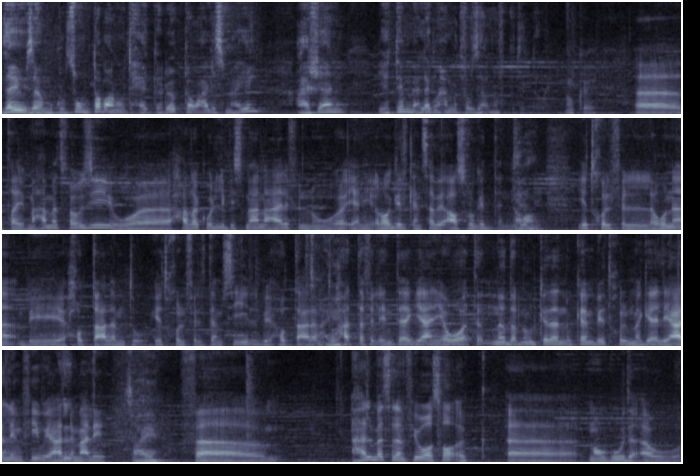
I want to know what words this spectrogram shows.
زيه زي أم كلثوم طبعا وتحية كاريوكا وعلي إسماعيل عشان يتم علاج محمد فوزي على نفقة الدولة. okay. آه طيب محمد فوزي وحضرتك واللي بيسمعنا عارف إنه يعني راجل كان سابق عصره جدا طبعاً. يعني يدخل في الغنى بيحط علامته يدخل في التمثيل بيحط علامته صحيح. حتى في الإنتاج يعني هو نقدر نقول كده إنه كان بيدخل المجال يعلم فيه ويعلم عليه صحيح ف هل مثلا في وثائق آه، موجودة أو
